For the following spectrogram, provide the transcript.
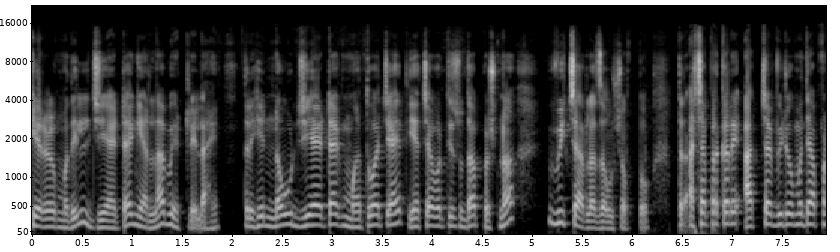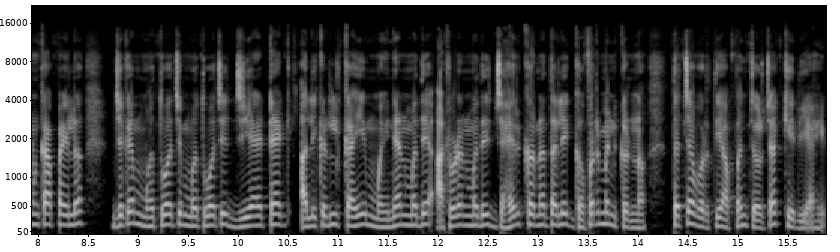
केरळमधील जी आय टॅग यांना भेटलेलं आहे. तर हे नऊ जी आय टॅग महत्त्वाचे आहेत याच्यावरती सुद्धा प्रश्न विचारला जाऊ शकतो. तर अशा प्रकारे आजच्या व्हिडिओमध्ये आपण काय पाहिलं? जे काही महत्त्वाचे महत्त्वाचे जी आय टॅग अलीकडील काही महिन्यांमध्ये आठवड्यांमध्ये जाहीर करण्यात आले गव्हर्नमेंटकडनं त्याच्यावरती आपण चर्चा केली आहे.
